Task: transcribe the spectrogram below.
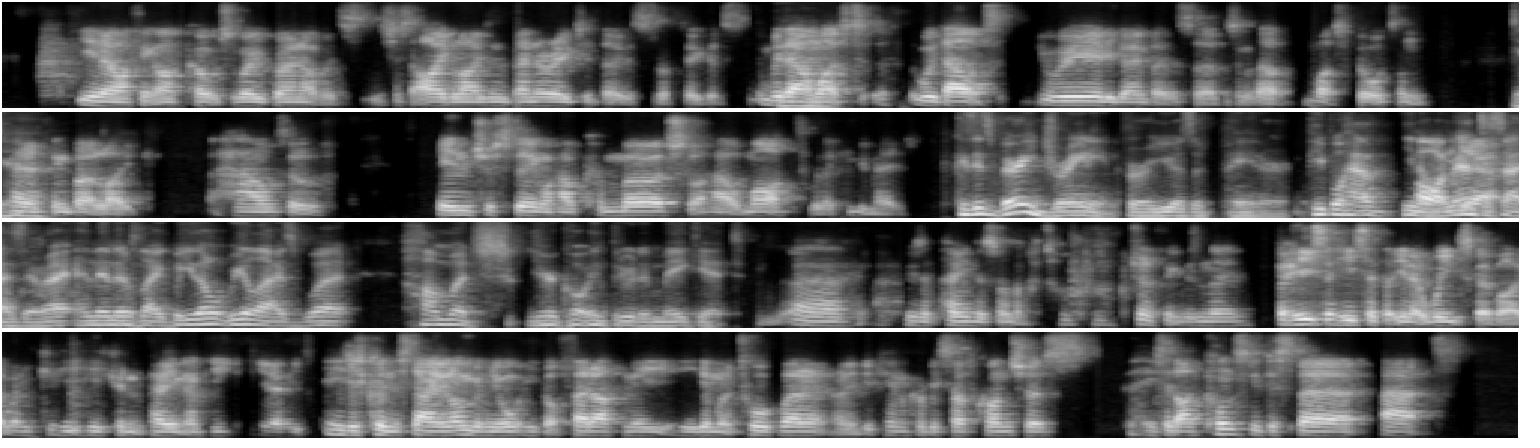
You know, I think our culture where we've grown up, it's, it's just idolized and venerated those sort of figures without yeah. much, without really going by the surface and without much thought on yeah. anything but like how sort of interesting or how commercial or how marketable it can be made because it's very draining for you as a painter. People have, you know, oh, romanticized yeah. it, right? And then there's like, but you don't realize what how much you're going through to make it. Uh, he's a painter, so I'm not I'm trying to think of his name. But he said he said that you know weeks go by when he, he, he couldn't paint and he you know he, he just couldn't stand any longer. He he got fed up and he, he didn't want to talk about it and he became incredibly self conscious. He said I constantly despair at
